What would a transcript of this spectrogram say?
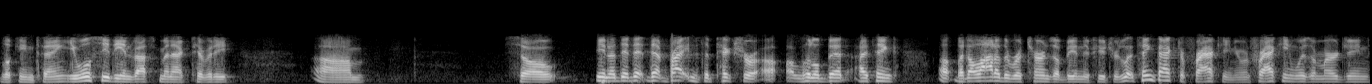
looking thing. You will see the investment activity. Um, so you know that, that brightens the picture a, a little bit, I think. Uh, but a lot of the returns will be in the future. Think back to fracking. When fracking was emerging,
